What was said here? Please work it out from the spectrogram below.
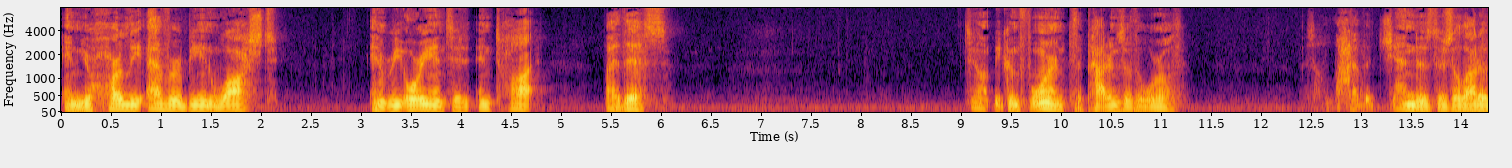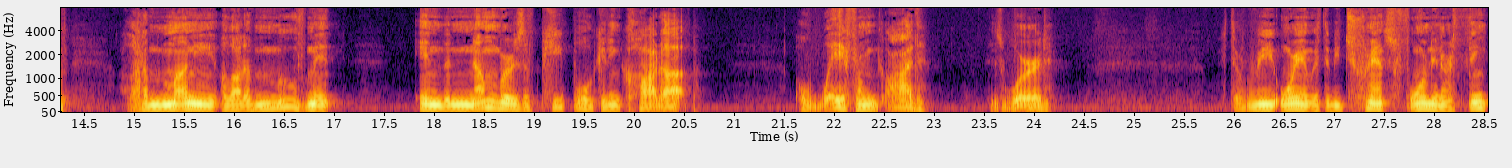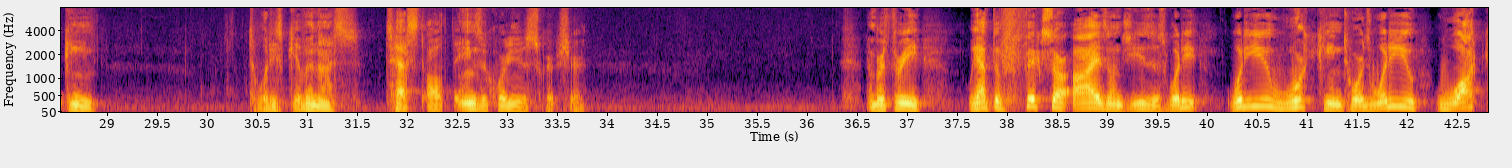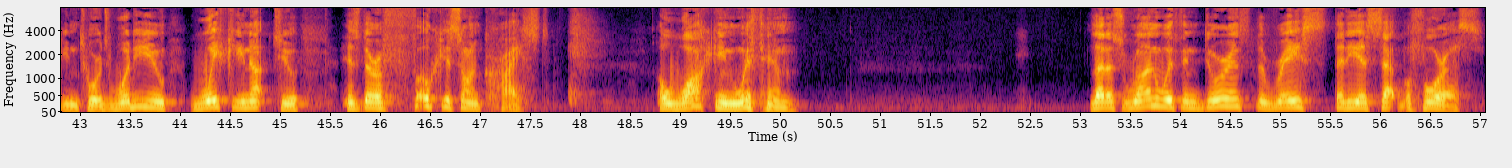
and you're hardly ever being washed and reoriented and taught by this. Do not be conformed to the patterns of the world. There's a lot of agendas, there's a lot of a lot of money, a lot of movement in the numbers of people getting caught up away from God, His Word. We have to reorient, we have to be transformed in our thinking to what He's given us. Test all things according to Scripture. Number three, we have to fix our eyes on Jesus. What do you, what are you working towards? What are you walking towards? What are you waking up to? Is there a focus on Christ? A walking with Him? Let us run with endurance the race that He has set before us,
